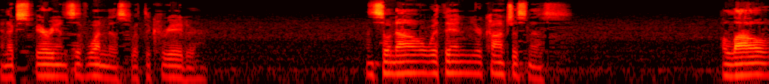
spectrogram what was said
and experience of oneness with the Creator. And so now within your consciousness, allow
